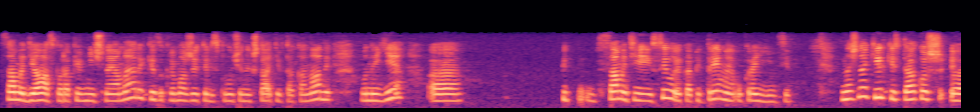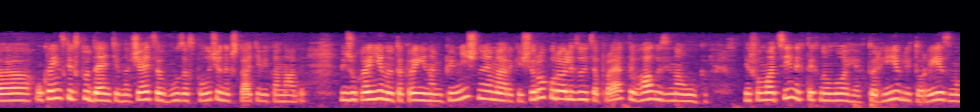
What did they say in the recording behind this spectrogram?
Саме діаспора Північної Америки, зокрема жителі Сполучених Штатів та Канади, вони є е, саме тією силою, яка підтримує українців. Значна кількість також е, українських студентів навчається в вузах Сполучених Штатів і Канади. Між Україною та країнами Північної Америки щороку реалізуються проекти в галузі науки, інформаційних технологіях, торгівлі, туризму.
